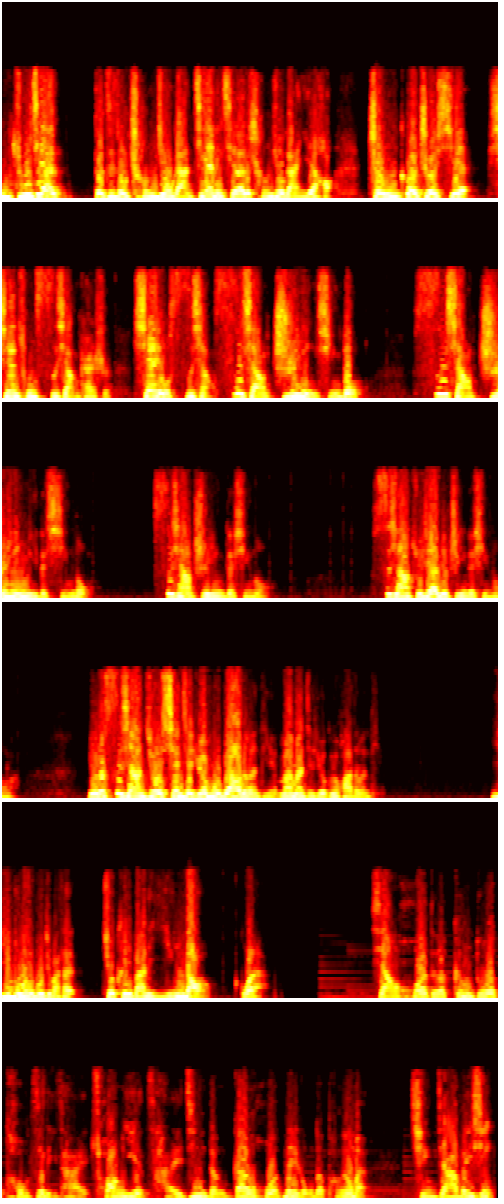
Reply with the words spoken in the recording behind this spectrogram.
你逐渐的这种成就感建立起来的成就感也好，整个这些先从思想开始，先有思想，思想指引行动，思想指引你的行动，思想指引你的行动，思想逐渐就指引你的行动了。有了思想，就先解决目标的问题，慢慢解决规划的问题，一步一步就把它就可以把你引导过来。想获得更多投资理财、创业、财经等干货内容的朋友们。请加微信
